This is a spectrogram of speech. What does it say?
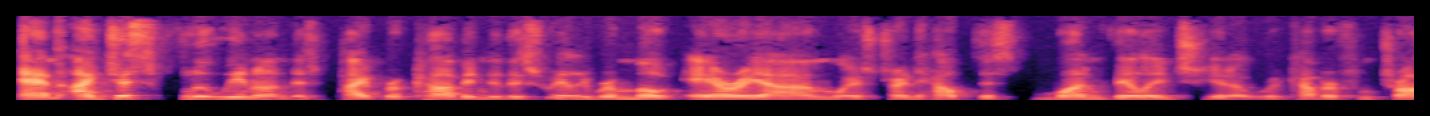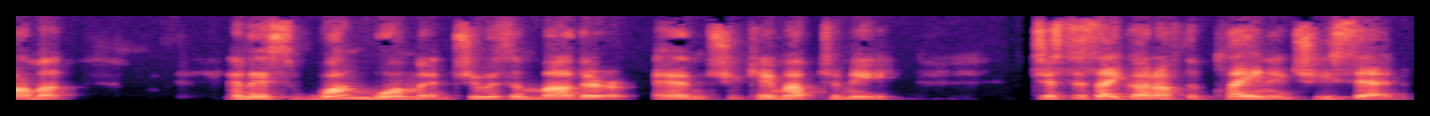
And I just flew in on this Piper Cub into this really remote area and was trying to help this one village, you know, recover from trauma. And this one woman, she was a mother, and she came up to me just as I got off the plane and she said,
